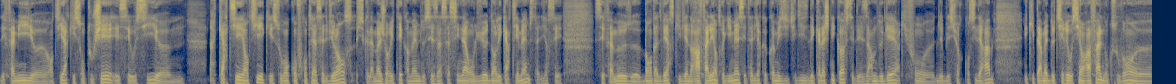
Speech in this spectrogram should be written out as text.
des, familles euh, entières qui sont touchées. Et c'est aussi euh, un quartier entier qui est souvent confronté à cette violence, puisque la majorité quand même de ces assassinats ont lieu dans les quartiers mêmes, c'est-à-dire c'est ces fameuses bandes adverses qui viennent rafaler, entre guillemets, c'est-à-dire que comme ils utilisent des kalachnikovs, c'est des armes de guerre qui font euh, des blessures considérables et qui permettent de tirer aussi en rafale. Donc souvent, euh,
